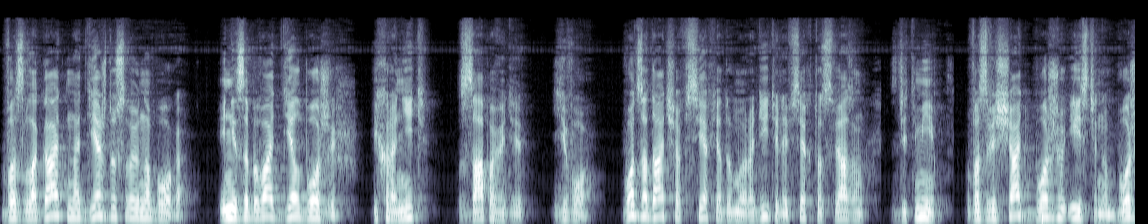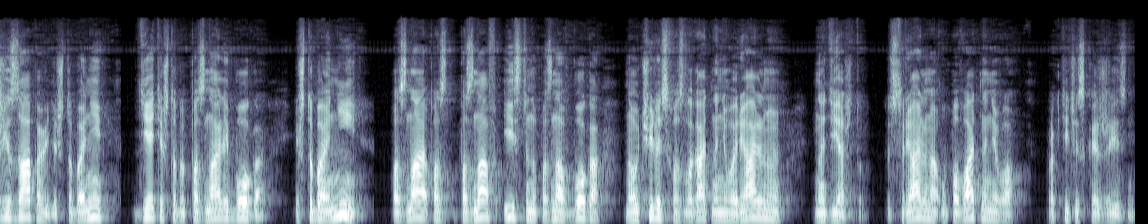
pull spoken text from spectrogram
возлагать надежду свою на Бога и не забывать дел Божьих и хранить заповеди Его. Вот задача всех, я думаю, родителей, всех, кто связан с детьми, возвещать Божью истину, Божьи заповеди, чтобы они, дети, чтобы познали Бога, и чтобы они, познав, познав истину, познав Бога, научились возлагать на Него реальную надежду, то есть реально уповать на Него в практической жизни.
